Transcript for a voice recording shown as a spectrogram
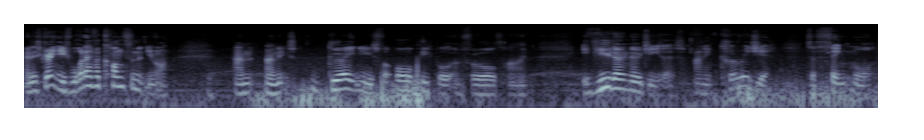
And it's great news, whatever continent you're on. And, and it's great news for all people and for all time. If you don't know Jesus, I encourage you to think more.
